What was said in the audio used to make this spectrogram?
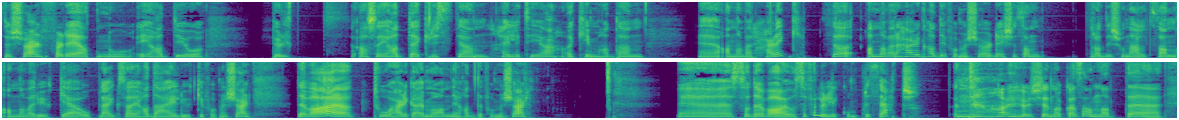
seg sjøl. For det at nå Jeg hadde jo fulgt Altså, jeg hadde Christian hele tida, og Kim hadde han eh, annenhver helg. Så annenhver helg hadde jeg for meg sjøl. Det er ikke sånn tradisjonelt sånn annenhver uke-opplegg, så jeg hadde ei hel uke for meg sjøl. Det var to helger i måneden jeg hadde for meg sjøl. Eh, så det var jo selvfølgelig komplisert. Det var jo ikke noe sånn at eh,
